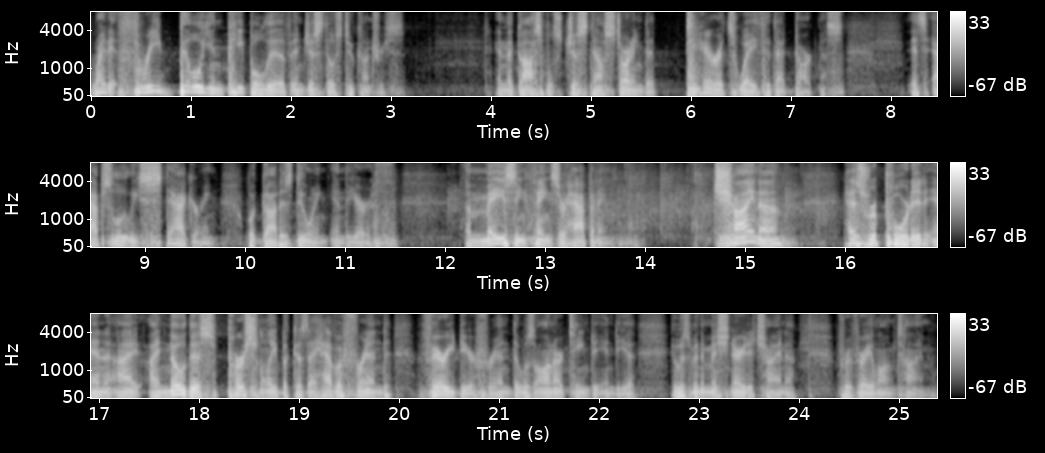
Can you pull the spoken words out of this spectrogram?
Right at 3 billion people live in just those two countries. And the gospel's just now starting to tear its way through that darkness. It's absolutely staggering what God is doing in the earth. Amazing things are happening. China has reported, and I, I know this personally because I have a friend, very dear friend, that was on our team to India, who has been a missionary to China for a very long time.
